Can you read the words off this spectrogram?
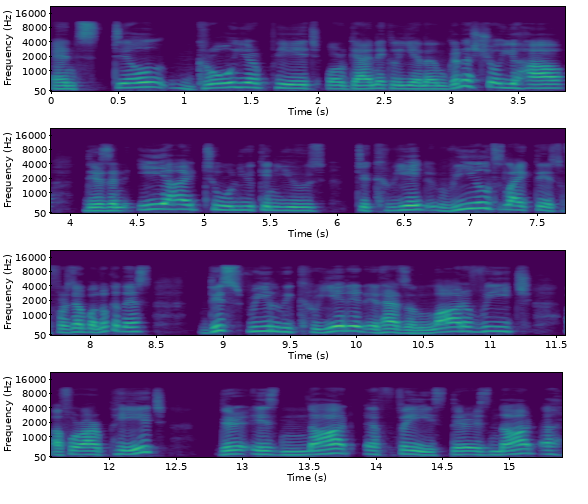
and still grow your page organically. And I'm going to show you how there's an AI tool you can use to create reels like this. For example, look at this. This reel we created, it has a lot of reach uh, for our page. There is not a face, there is not a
